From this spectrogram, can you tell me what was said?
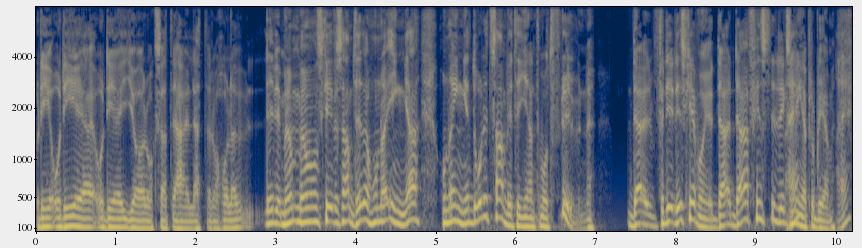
Och det, och, det, och det gör också att det här är lättare att hålla liv i. Men, men hon skriver samtidigt att hon har, inga, hon har inget dåligt samvete gentemot frun. Där, för det, det skrev hon ju. Där, där finns det liksom Nej. inga problem. Nej.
